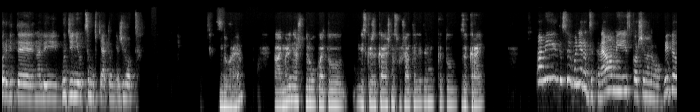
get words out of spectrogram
първите нали, години от самостоятелния живот. Добре. А има ли нещо друго, което искаш да кажеш на слушателите ни като за край? Ами да се абонират за канала ми, скоро ще има ново видео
